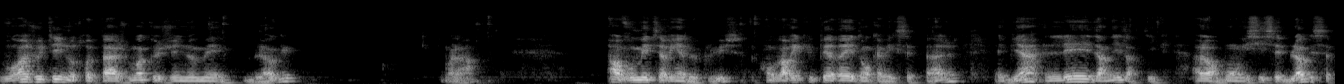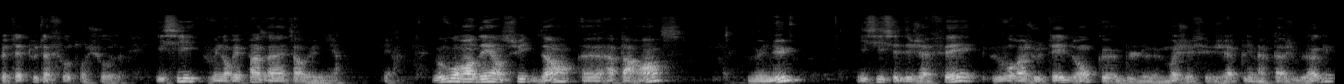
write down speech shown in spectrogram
Vous rajoutez une autre page, moi que j'ai nommé blog. Voilà. Alors, vous mettez rien de plus. On va récupérer, donc, avec cette page, eh bien, les derniers articles. Alors, bon, ici, c'est blog, ça peut être tout à fait autre chose. Ici, vous n'aurez pas à intervenir. Bien. Vous vous rendez ensuite dans euh, Apparence, Menu, Ici, c'est déjà fait. Vous rajoutez donc, euh, le, moi j'ai appelé ma page blog,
